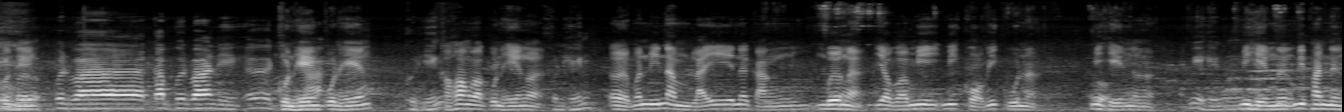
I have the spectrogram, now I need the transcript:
กุนเฮงเพิ่นว่ากำเพิ่นว่านี่เออกุนเฮงกุนเฮง ขุนเฮงเขาห้องว่ากุนเฮงอะขุนเฮงเออ มันมีน้ำไหลในกลางเมืองอะเดี๋ยวก็มีมีเกาะมีกุนอะ มีเฮงหนึงอะมีเฮงมีเฮงหนึงมีพันหนึ่ง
